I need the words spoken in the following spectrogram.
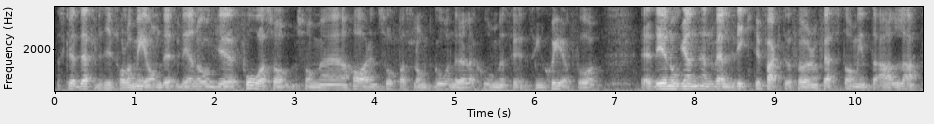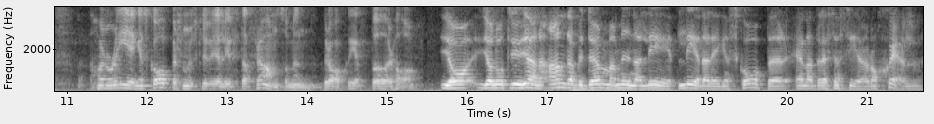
Det skulle jag definitivt hålla med om. Det, det är nog eh, få som, som eh, har en så pass långtgående relation med sin, sin chef. Och eh, det är nog en, en väldigt viktig faktor för de flesta, om inte alla. Har du några egenskaper som du skulle vilja lyfta fram som en bra chef bör ha? Ja, jag låter ju gärna andra bedöma mina ledaregenskaper än att recensera dem själv.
